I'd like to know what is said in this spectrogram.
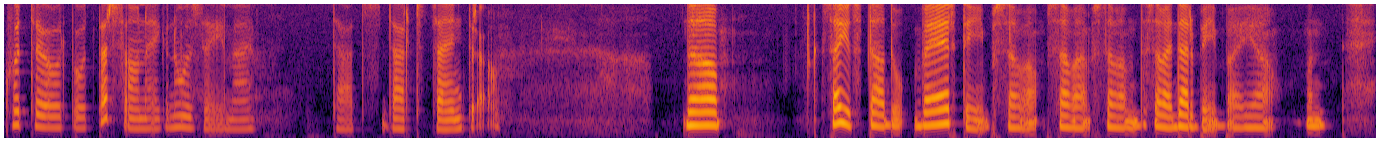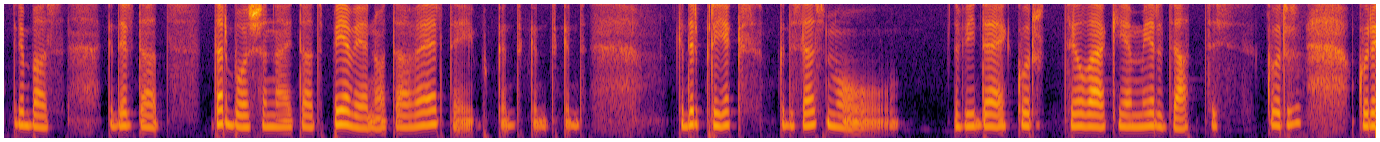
Ko tev varbūt personīgi nozīmē tāds darbs centrā? Uh, sajūtu tādu vērtību savam, savam, savam, savai darbībai, jā. Man gribās, kad ir tāds darbošanai tāds pievienotā vērtība, kad, kad, kad, kad ir prieks kad es esmu vidē, kur cilvēkiem ir dzacis, kur, kur,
